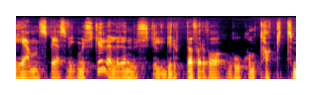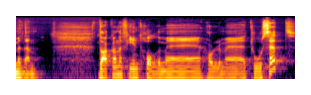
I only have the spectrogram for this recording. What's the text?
én spesifikk muskel eller en muskelgruppe for å få god kontakt med den. Da kan det fint holde med, holde med to sett,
